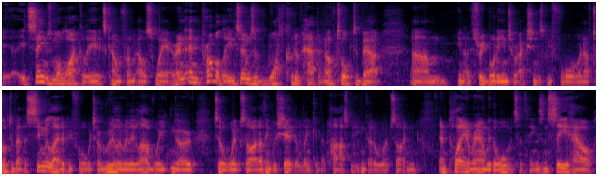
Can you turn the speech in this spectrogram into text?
it seems more likely it's come from elsewhere, and and probably in terms of what could have happened. I've talked about um, you know three body interactions before, and I've talked about the simulator before, which I really really love. Where you can go to a website. I think we shared the link in the past, but you can go to a website and and play around with orbits of things and see how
